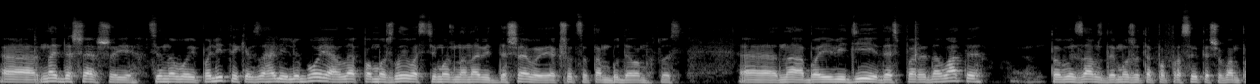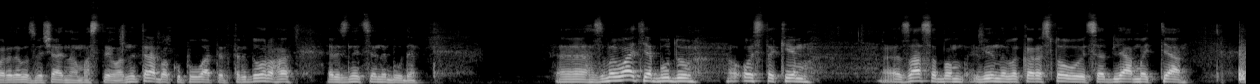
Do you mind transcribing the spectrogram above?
е, найдешевшої цінової політики, взагалі любої, але по можливості можна навіть дешевою, якщо це там буде вам хтось е, на бойові дії десь передавати. То ви завжди можете попросити, щоб вам передали звичайного мастила. Не треба купувати втридорога, різниці не буде. Е, Змивати я буду ось таким е, засобом. Він використовується для миття е,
